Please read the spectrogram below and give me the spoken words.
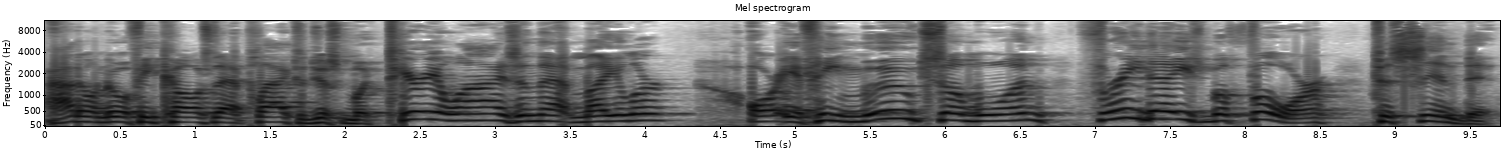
I don't know if he caused that plaque to just materialize in that mailer or if he moved someone three days before to send it.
